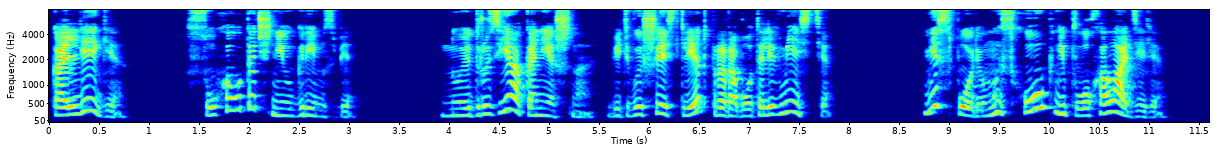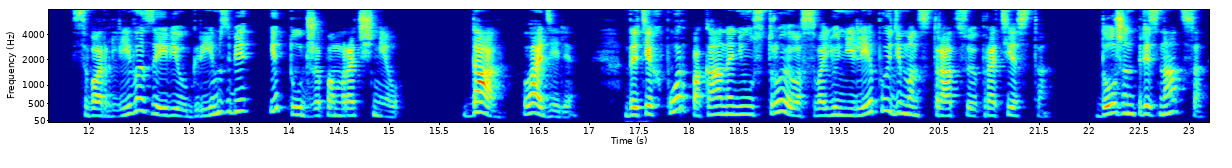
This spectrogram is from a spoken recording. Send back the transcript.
Коллеги, сухо уточнил Гримсби. Ну и друзья, конечно, ведь вы шесть лет проработали вместе. Не спорю, мы с Хоуп неплохо ладили. Сварливо заявил Гримсби и тут же помрачнел. Да, ладили. До тех пор, пока она не устроила свою нелепую демонстрацию протеста. Должен признаться,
